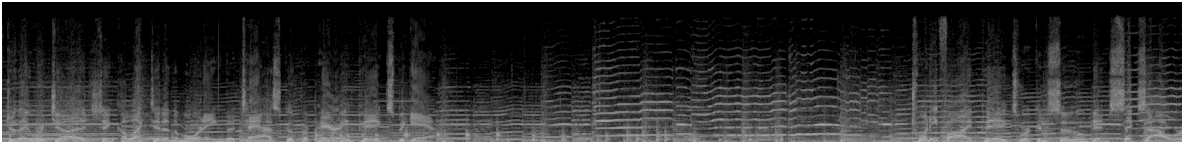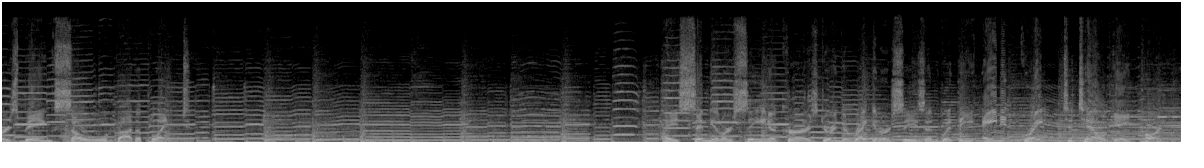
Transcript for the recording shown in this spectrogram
After they were judged and collected in the morning, the task of preparing pigs began. 25 pigs were consumed in six hours being sold by the plate. A similar scene occurs during the regular season with the Ain't It Great to Tailgate party.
